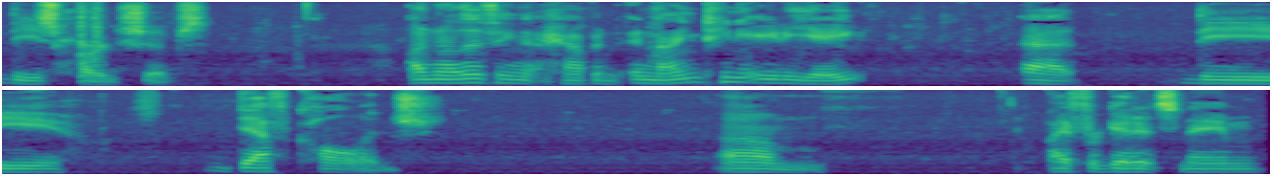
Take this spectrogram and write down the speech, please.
these hardships. Another thing that happened in 1988 at the Deaf College, um, I forget its name.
